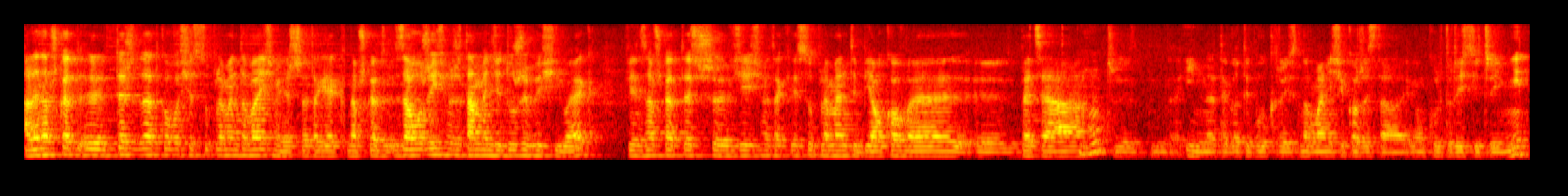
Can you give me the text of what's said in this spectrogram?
Ale na przykład y, też dodatkowo się suplementowaliśmy jeszcze, tak jak na przykład założyliśmy, że tam będzie duży wysiłek, więc na przykład też y, wzięliśmy takie suplementy białkowe, y, BCA Mhm. czy inne tego typu, które normalnie się korzysta, ją kulturyści czy inni.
